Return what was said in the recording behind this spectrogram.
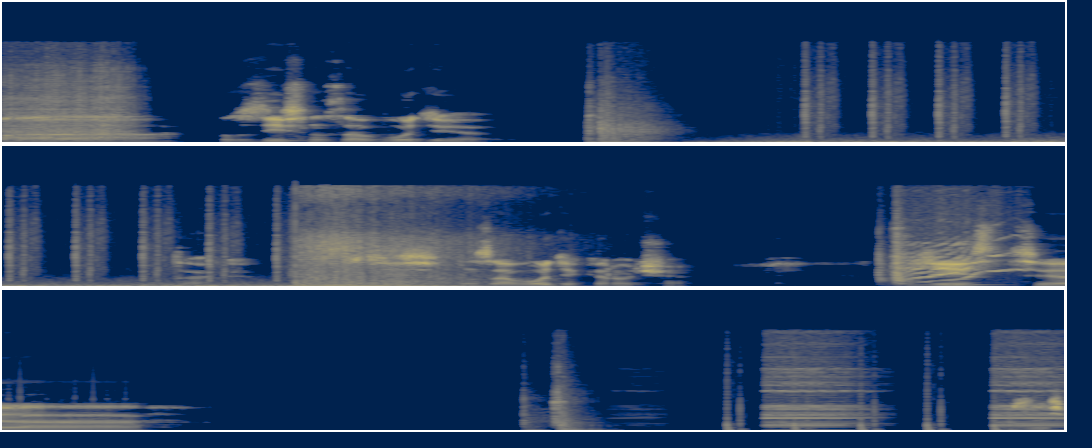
а, вот здесь на заводе... Так, здесь на заводе, короче, есть... э, Здесь.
